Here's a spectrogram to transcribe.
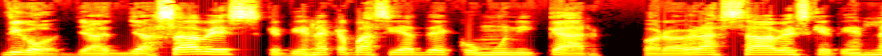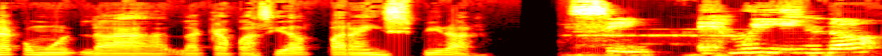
digo, ya, ya sabes que tienes la capacidad de comunicar, pero ahora sabes que tienes la, la, la capacidad para inspirar. Sí, es muy lindo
